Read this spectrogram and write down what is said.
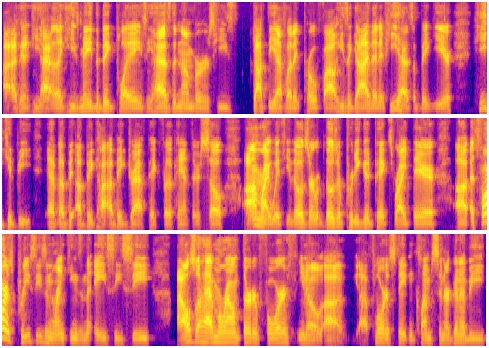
I think he had like he's made the big plays. He has the numbers. He's got the athletic profile. He's a guy that if he has a big year, he could be a, a, a, big a big draft pick for the Panthers. So I'm right with you. Those are those are pretty good picks right there. Uh, as far as preseason rankings in the ACC, I also have them around third or fourth. You know, uh, uh, Florida State and Clemson are going to be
